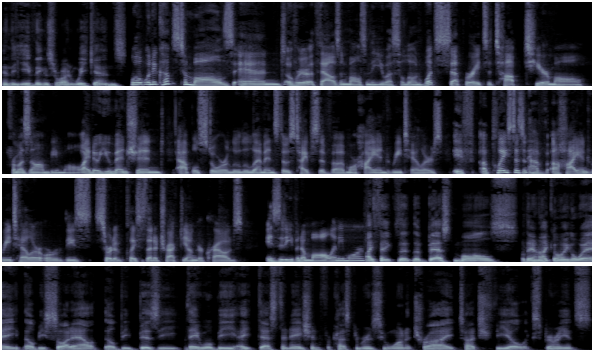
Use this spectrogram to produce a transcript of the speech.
in the evenings or on weekends. Well, when it comes to malls and over a thousand malls in the US alone, what separates a top tier mall from a zombie mall. I know you mentioned Apple Store, Lululemon's, those types of uh, more high end retailers. If a place doesn't have a high end retailer or these sort of places that attract younger crowds, is it even a mall anymore? I think that the best malls, they're not going away. They'll be sought out. They'll be busy. They will be a destination for customers who want to try, touch, feel, experience,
